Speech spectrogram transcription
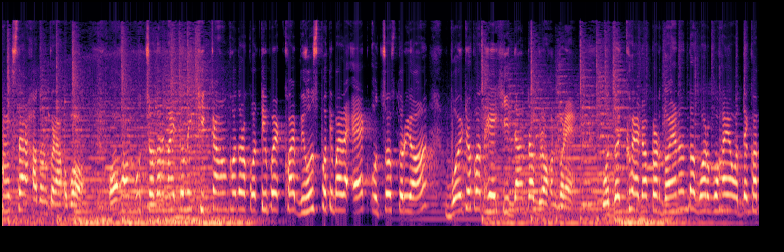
সংস্কাৰ সাধন কৰা হ'ব। অসম উচ্চতৰ মাধ্যমিক শিক্ষা সংসদৰ কৰ্তৃপক্ষই বৃহস্পতিবাৰে এক উচ্চস্তৰীয় বৈঠকত এই সিদ্ধান্ত গ্ৰহণ কৰে। অধ্যক্ষই ডক্টৰ দয়ানন্দ বৰগোহাঁয়ে অধ্যক্ষত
